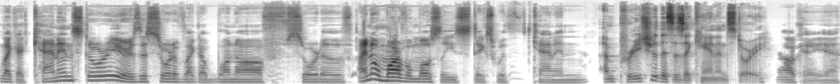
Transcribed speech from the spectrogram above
like a canon story or is this sort of like a one-off sort of? I know Marvel mostly sticks with canon. i'm pretty sure this is a canon story Okay, yeah,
